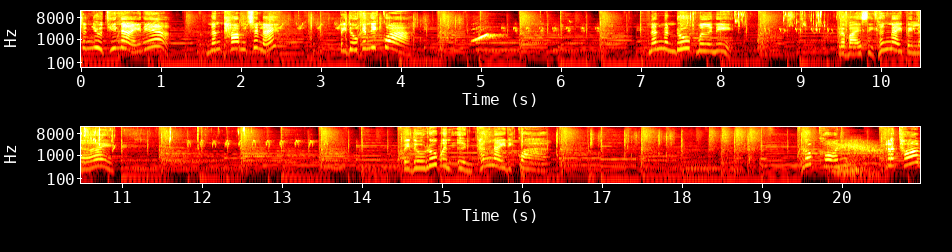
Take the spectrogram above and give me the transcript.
ฉันอยู่ที่ไหนเนี่ย นั่นถ้ำใช่ไหม ไปดูกันดีกว่า นั่นมันรูปมือนี่ ระบายสีข้างในไปเลย ไปดูรูปอื่นๆข้างในดีกว่า รูปคน กระท่อม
